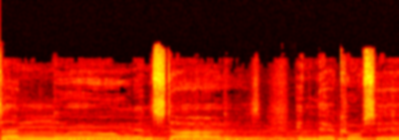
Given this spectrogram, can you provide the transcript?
Sun, moon, and stars in their courses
